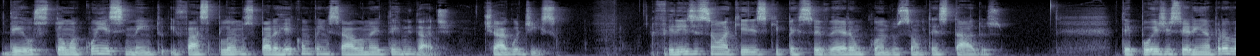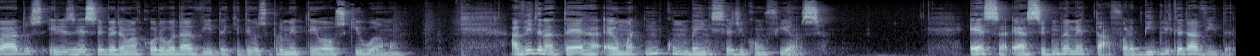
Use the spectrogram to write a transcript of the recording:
Deus toma conhecimento e faz planos para recompensá-lo na eternidade. Tiago diz: Felizes são aqueles que perseveram quando são testados. Depois de serem aprovados, eles receberão a coroa da vida que Deus prometeu aos que o amam. A vida na terra é uma incumbência de confiança. Essa é a segunda metáfora bíblica da vida.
